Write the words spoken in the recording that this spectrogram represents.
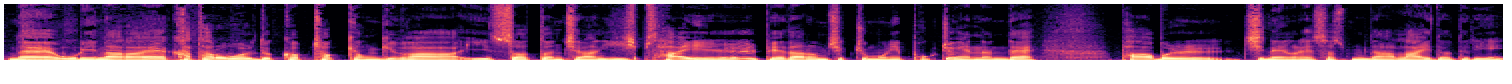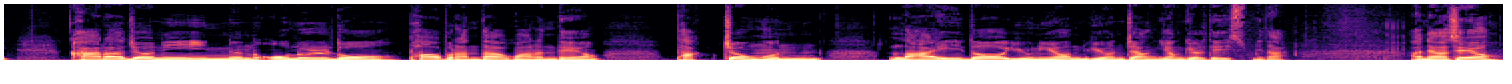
네, 우리나라의 카타르 월드컵 첫 경기가 있었던 지난 24일 배달 음식 주문이 폭증했는데 파업을 진행을 했었습니다. 라이더들이 가나전이 있는 오늘도 파업을 한다고 하는데요. 박정훈 라이더 유니언 위원장 연결돼 있습니다. 안녕하세요.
